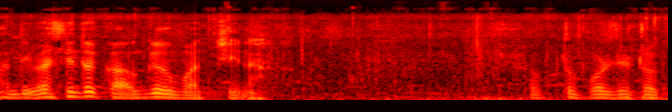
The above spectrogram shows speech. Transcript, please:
আদিবাসী তো কাউকেও পাচ্ছি না। সব তো পর্যটক।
